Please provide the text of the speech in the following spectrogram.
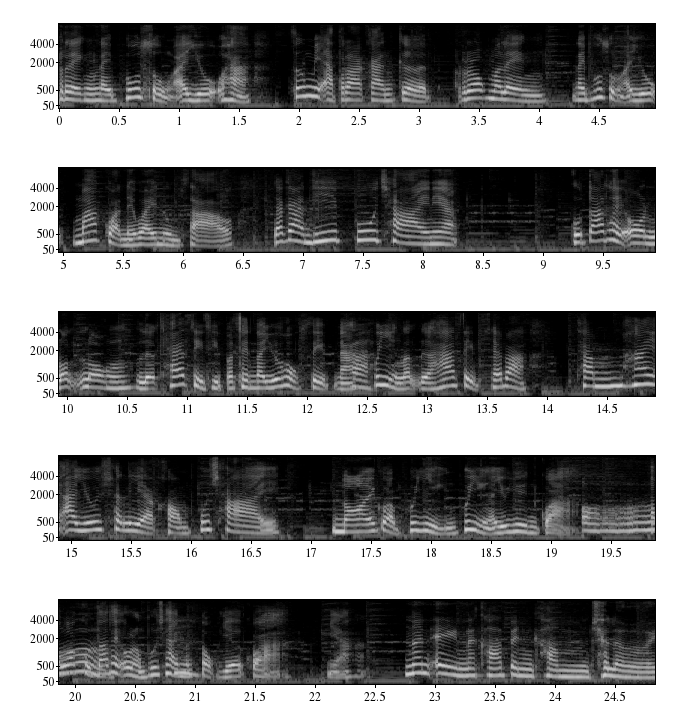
เร็งในผู้สูงอายุค่ะ ซึ่งมีอัตราการเกิดโรคมะเร็งในผู้สูงอายุมากกว่าในวัยหนุ่มสาว และการที่ผู้ชายเนี่ยกลูตาไทโอนลดลงเหลือแค่ 40%อายุ 60นะค่ะผู้หญิงลดเหลือ 50 ใช่ป่ะทำให้อายุเฉลี่ยของผู้ชายน้อยกว่าผู้หญิง ผู้หญิงอายุยืนกว่าอ๋อเพราะว่ากลูตาไทโอนของผู้ชายมันตกเยอะกว่าเนี่ยค่ะนั่นเองนะคะเป็นคำเฉลย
